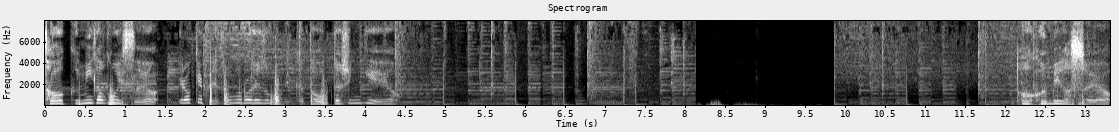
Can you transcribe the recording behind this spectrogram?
더 금이 가고 있어요. 이렇게 배속으로 해서 보니까 더욱더 신기해요. 더 금이 갔어요.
